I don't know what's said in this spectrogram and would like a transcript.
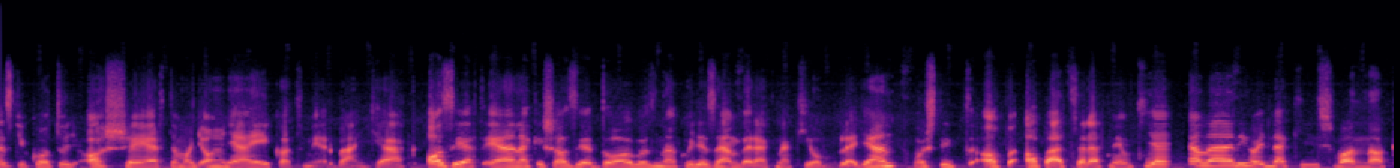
Kezdjük ott, hogy azt se értem, hogy anyáékat miért bántják. Azért élnek és azért dolgoznak, hogy az embereknek jobb legyen. Most itt ap- apát szeretném kiemelni, hogy neki is vannak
